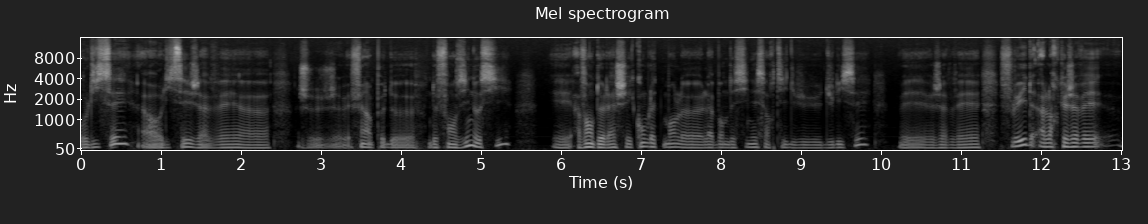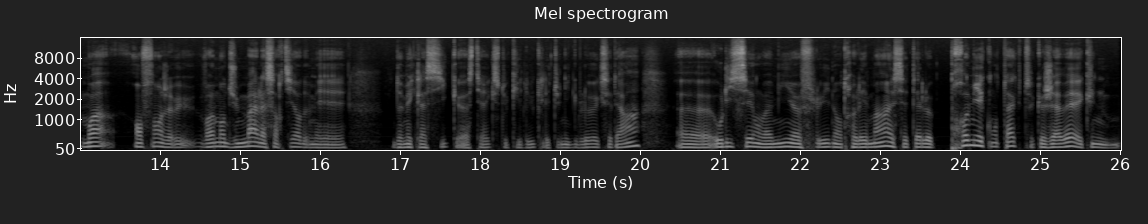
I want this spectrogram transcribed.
au lycée. Alors, au lycée, j'avais euh, je- j'avais fait un peu de, de fanzine aussi. Et avant de lâcher complètement le- la bande dessinée sortie du, du lycée, mais j'avais fluide, alors que j'avais, moi, enfant, j'avais vraiment du mal à sortir de mes, de mes classiques, euh, Astérix, Lucky Luke, les tuniques bleues, etc. Euh, au lycée, on m'a mis euh, fluide entre les mains et c'était le premier contact que j'avais avec une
